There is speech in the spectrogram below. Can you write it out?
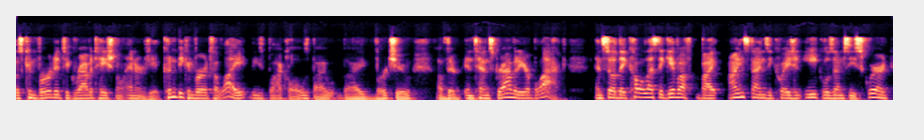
was converted to gravitational energy. It couldn't be converted to light. These black holes, by by virtue of their intense gravity, are black. And so they coalesced. They gave off by Einstein's equation E equals mc squared.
